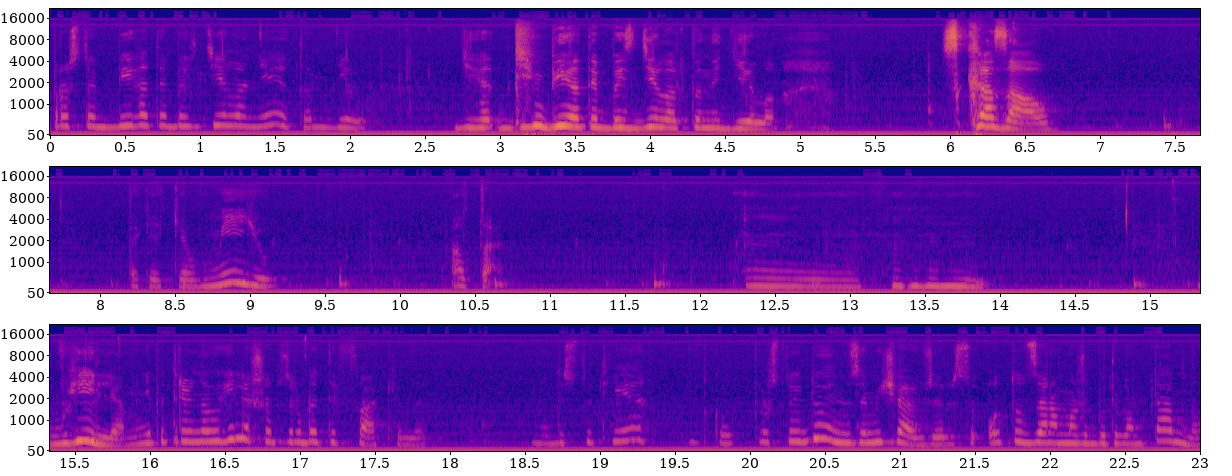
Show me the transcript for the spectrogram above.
просто бігати без діла, ні, то не діло. Бігати без діла то не діло. Сказав. Так як я вмію. Отак. Вугілля. Мені потрібно вугілля, щоб зробити факели. Ну, десь тут є. Просто йду і не замічаю вже. От тут зараз може бути вам темно.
